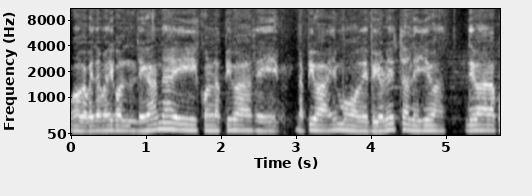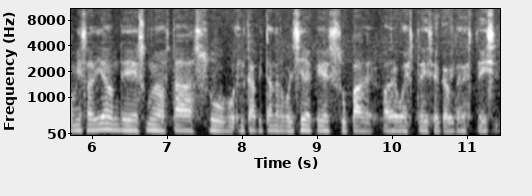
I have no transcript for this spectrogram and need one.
Bueno, Capitán Médico le gana y con la piba de la piba emo de Violeta le llevan, llevan a la comisaría donde uno está su, el capitán de la policía que es su padre, el padre Gwen Stacy, el capitán Stacy.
